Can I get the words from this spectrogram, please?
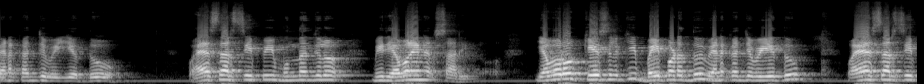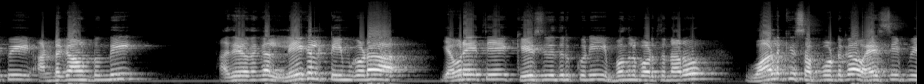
వెనకంజ వెయ్యొద్దు. వైఎస్ఆర్సీపీ ముందంజలో మీరు ఎవరైనా సారీ ఎవరు కేసులకి భయపడద్దు వెనకంజ వేయొద్దు వైఎస్ఆర్సీపీ అండగా ఉంటుంది. అదేవిధంగా లీగల్ టీం కూడా ఎవరైతే కేసులు ఎదుర్కొని ఇబ్బందులు పడుతున్నారో వాళ్ళకి సపోర్టుగా వైసీపీ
